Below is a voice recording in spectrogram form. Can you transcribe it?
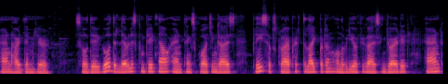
and hide them here. So there you go the level is complete now and thanks for watching guys. Please subscribe hit the like button on the video if you guys enjoyed it and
